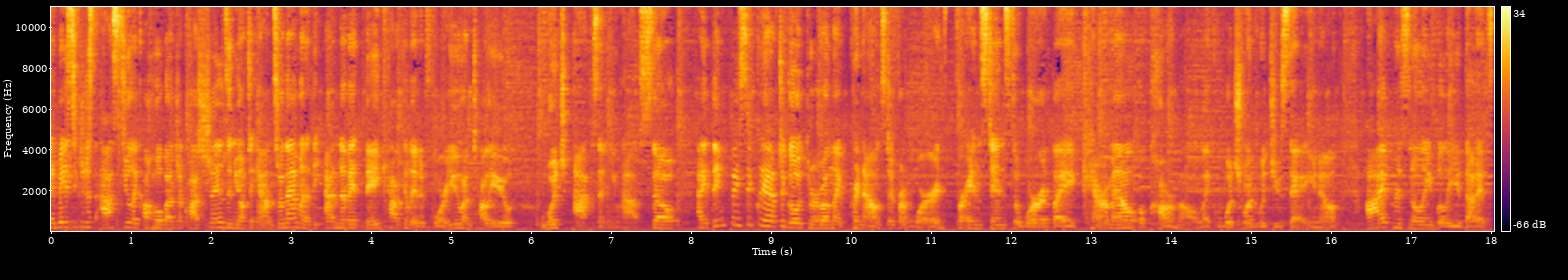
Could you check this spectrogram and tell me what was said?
It basically just asks you like a whole bunch of questions and you have to answer them and at the end of it, they calculate it for you and tell you which accent you have. So I think basically I have to go through and like pronounce different words. For instance, the word like caramel or caramel, like which one would you say, you know? I personally believe that it's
